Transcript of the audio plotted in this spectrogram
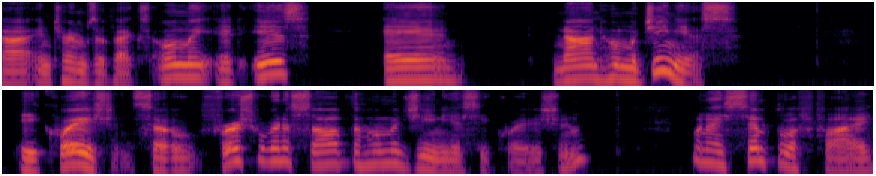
uh, in terms of x only. It is a non-homogeneous equation. So first we're going to solve the homogeneous equation. When I simplify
